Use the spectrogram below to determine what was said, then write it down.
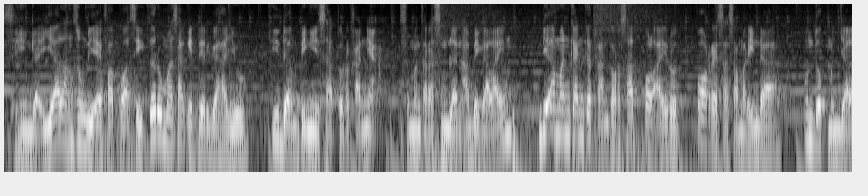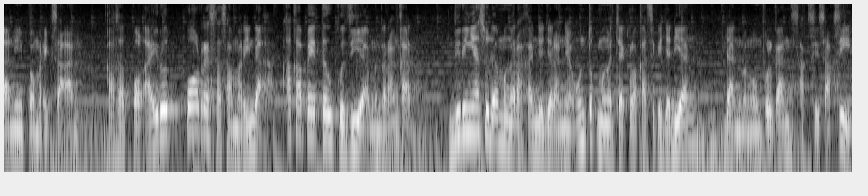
sehingga ia langsung dievakuasi ke Rumah Sakit Dirgahayu didampingi satu rekannya. Sementara 9 ABK lain diamankan ke kantor Satpol Airut Polresa Samarinda untuk menjalani pemeriksaan. Kasat Pol Airut Polresta Samarinda, AKP Teuku Zia menerangkan, dirinya sudah mengerahkan jajarannya untuk mengecek lokasi kejadian dan mengumpulkan saksi-saksi.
